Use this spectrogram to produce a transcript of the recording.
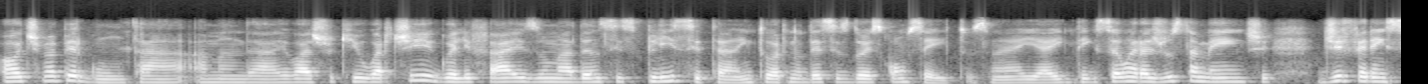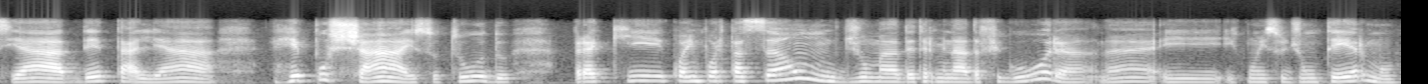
Ótima pergunta, Amanda. Eu acho que o artigo ele faz uma dança explícita em torno desses dois conceitos, né? E a intenção era justamente diferenciar, detalhar, repuxar isso tudo para que com a importação de uma determinada figura, né, e, e, com isso de um termo,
